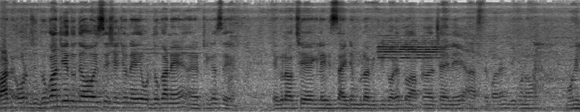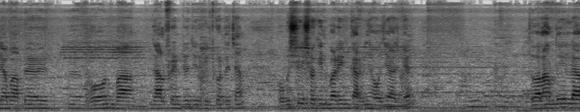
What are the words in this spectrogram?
বাট ওর দোকান যেহেতু দেওয়া হয়েছে সেই জন্য ওর দোকানে ঠিক আছে, এগুলো হচ্ছে লেডিস আইটেমগুলো বিক্রি করে। তো আপনারা চাইলে আসতে পারেন যে কোনো মহিলা বা আপনার বোন বা গার্লফ্রেন্ডের যদি গিফট করতে চান। অবশ্যই শৌখিন বাড়ির কার্ভিং হাউসে আসবেন। তো আলহামদুলিল্লাহ,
